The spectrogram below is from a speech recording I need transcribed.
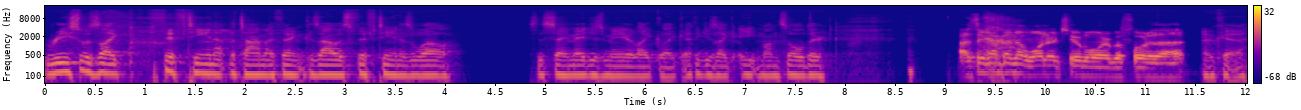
Reese was like 15 at the time, I think, because I was 15 as well. He's the same age as me, or like like I think he's like eight months older. I think I've been to one or two more before that. Okay.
